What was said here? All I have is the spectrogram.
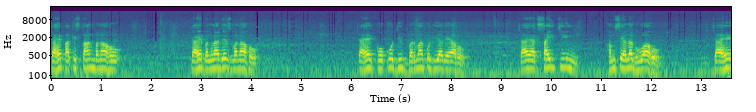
चाहे पाकिस्तान बना हो, चाहे बांग्लादेश बना हो, चाहे कोको द्वीप बर्मा को दिया गया हो, चाहे अक्साई चीन हमसे अलग हुआ हो, चाहे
